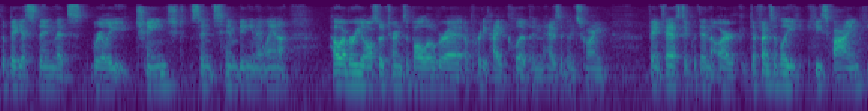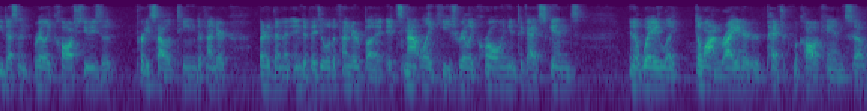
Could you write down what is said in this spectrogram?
the biggest thing that's really changed since him being in Atlanta. However, he also turns the ball over at a pretty high clip and hasn't been scoring fantastic within the arc. Defensively, he's fine. He doesn't really cost you. He's a pretty solid team defender, better than an individual defender, but it's not like he's really crawling into guys' skins in a way like DeLon Wright or Patrick McCaw can. So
